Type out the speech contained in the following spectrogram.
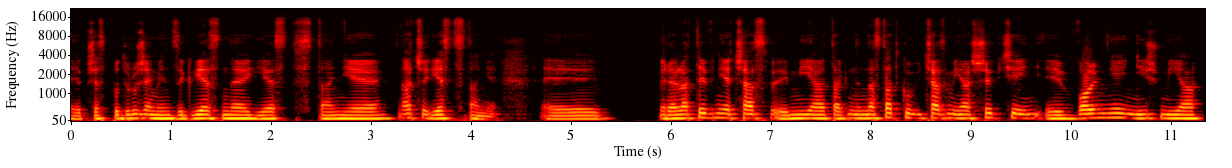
y, przez podróże międzygwiezdne jest w stanie, znaczy jest w stanie, y, relatywnie czas mija, tak, na statku czas mija szybciej, wolniej niż mija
